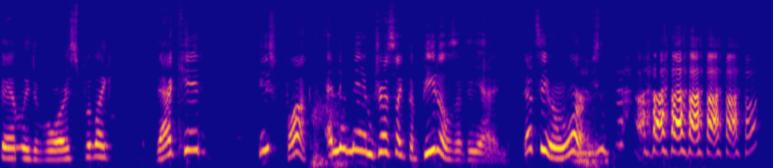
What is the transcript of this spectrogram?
family divorce. But like that kid, he's fucked, and they made him dress like the Beatles at the end. That's even worse.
